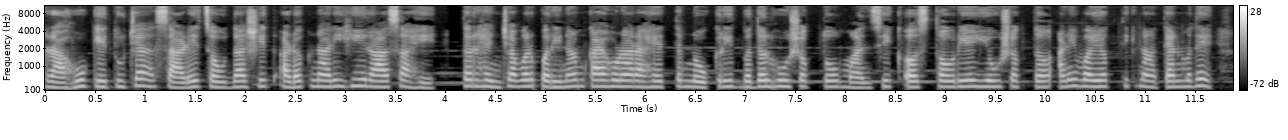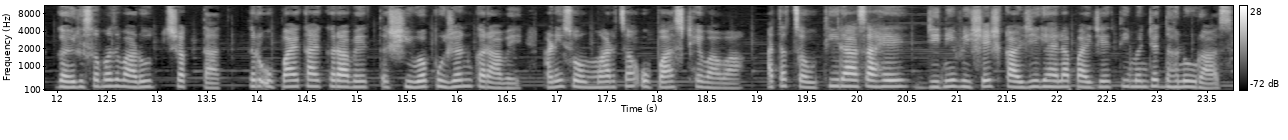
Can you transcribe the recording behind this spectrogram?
राहू केतूच्या साडे चौदाशीत अडकणारी ही रास आहे. तर ह्यांच्यावर परिणाम काय होणार आहेत? तर नोकरीत बदल होऊ शकतो मानसिक अस्थैर्य येऊ शकतं आणि वैयक्तिक नात्यांमध्ये गैरसमज वाढू शकतात. तर उपाय काय करावे तर शिवपूजन करावे आणि सोमवारचा उपास ठेवावा. आता चौथी रास आहे जिने विशेष काळजी घ्यायला पाहिजे ती म्हणजे धनुरास.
